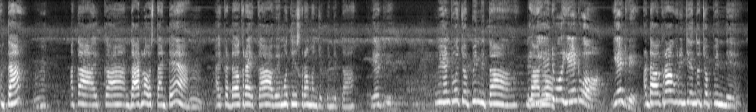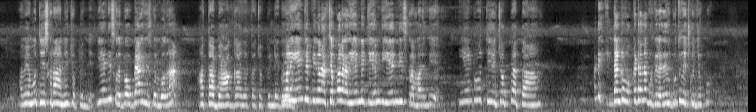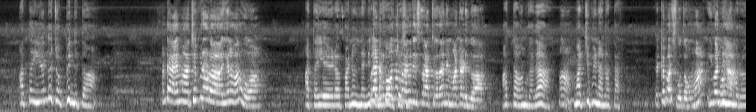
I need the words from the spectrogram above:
అంత? ఉమ్, అత్త ఇక్క దారిలో వస్తా అంటే. ఇక్క డోకరా ఇక్క అవేమో తీసుకురామని చెప్పింది ఇత్త ఏంటివి? ఏంటో చెప్పింది ఇత్త దారిలో. ఏంటివో ఏంటివో? ఏంటివి? ఆ డాక్రా గురించి ఏందో చెప్పింది. అవేమో తీసుకురా అని చెప్పింది. ఏం తీసుకుందా బ్యాగ్ తీసుకొని పోదురా అత్త బ్యాగ్ కాదు అత్త చెప్పిండేది. మళ్ళీ ఏం చెప్పిందో నాకు చెప్పాలి కదా. ఏం తెచ్చి ఏంది ఏం తీసుకురమ్మనింది? ఏంటో చెప్పు అత్త. అంటే దాంట్లో ఒక్కటన్నా గుర్తులేదు. గుర్తు తెచ్చుకొని చెప్పు. అత్త ఏందో చెప్పింది అత్త అంటే ఆయన చెప్పినప్పుడు ఏనవా నువ్వు? అత్త ఏడ పని ఉందని ఇలాంటి తొందరగా ఫోన్ వచ్చేసి నెంబర్ అయినా తీసుకురావచ్చు కదా నేను మాట్లాడిందో? అత్త అవును కదా? ఆ, మర్చిపోయినాను అత్త. ఎట్లా మర్చిపోతావమ్మా ఇవన్నీ ఫోన్ నెంబరు.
